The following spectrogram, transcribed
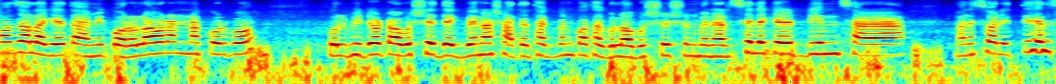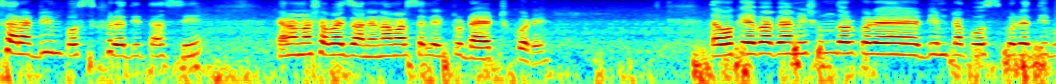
মজা লাগে, তাই আমি করলাও রান্না করব। ফুল ভিডিওটা অবশ্যই দেখবেন। আর সাথে থাকবেন, কথাগুলো অবশ্যই শুনবেন। আর ছেলেকে ডিম ছাড়া মানে সরি তেল ছাড়া ডিম পোস্ট করে দিতাছি। কেননা সবাই জানেন আমার ছেলে একটু ডায়েট করে। তা ওকে এভাবে আমি সুন্দর করে ডিমটা পোস্ট করে দিব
